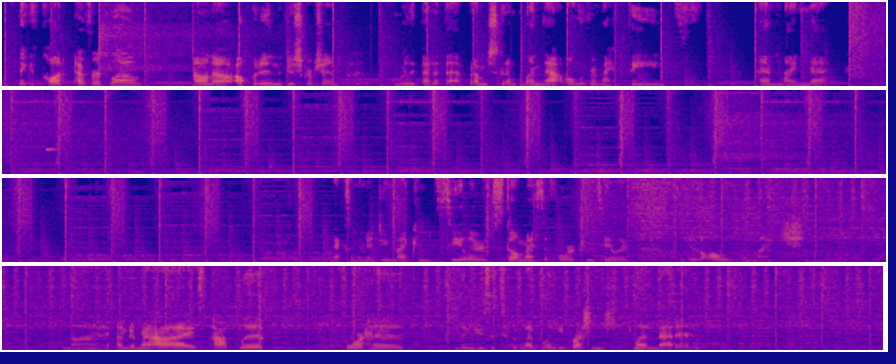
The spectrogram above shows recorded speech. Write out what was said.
I think it's called Everglow. I don't know. I'll put it in the description. I'm really bad at that. But I'm just going to blend that all over my face and my neck. Next, I'm going to do my concealer. It's still my Sephora concealer. I'll do it all over my chin, my under my eyes, top lip, forehead. And then use the tip of my blendy brush and just blend that in.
